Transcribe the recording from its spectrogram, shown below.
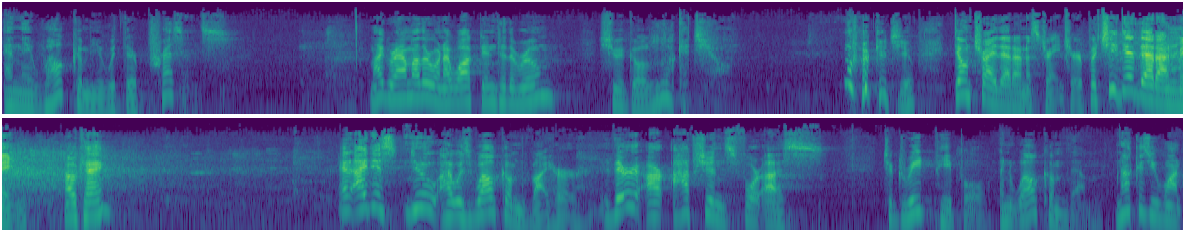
and they welcome you with their presence. My grandmother, when I walked into the room, she would go, Look at you. Look at you. Don't try that on a stranger, but she did that on me, okay? And I just knew I was welcomed by her. There are options for us to greet people and welcome them, not because you want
